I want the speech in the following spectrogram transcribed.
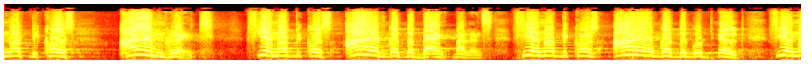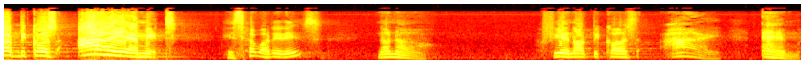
not because I am great. Fear not because I have got the bank balance. Fear not because I have got the good health. Fear not because I am it. Is that what it is? No, no. Fear not because I am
